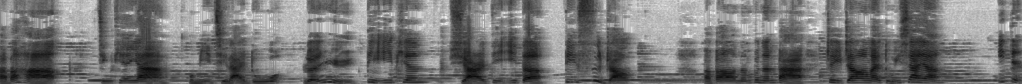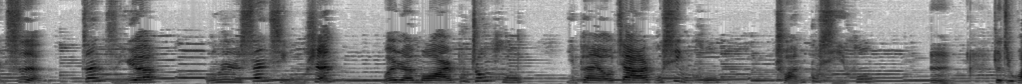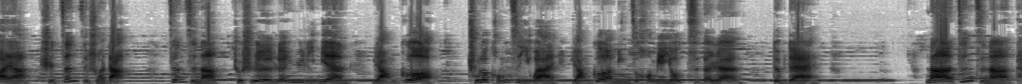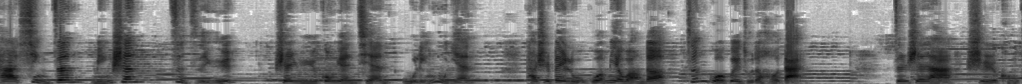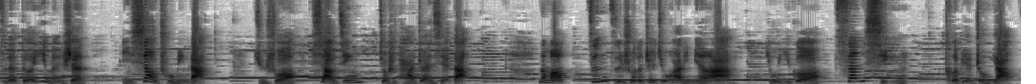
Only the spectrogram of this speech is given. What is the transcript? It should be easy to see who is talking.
Speaker 1: 宝宝好，今天呀，我们一起来读《论语》第一篇《学而第一》的第四章。宝宝能不能把这一章来读一下呀？
Speaker 2: 一点四，曾子曰：“吾日三省吾身：为人谋而不忠乎？与朋友交而不信乎？传不习乎？”
Speaker 1: 嗯，这句话呀是曾子说的。曾子呢，就是《论语》里面两个除了孔子以外两个名字后面有子的人，对不对？那曾子呢，他姓曾，名申，字子瑜，生于公元前五零五年，他是被鲁国灭亡的曾国贵族的后代。曾参啊，是孔子的得意门生，以孝出名的，据说《孝经》就是他撰写的。那么曾子说的这句话里面啊，有一个三省，特别重要。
